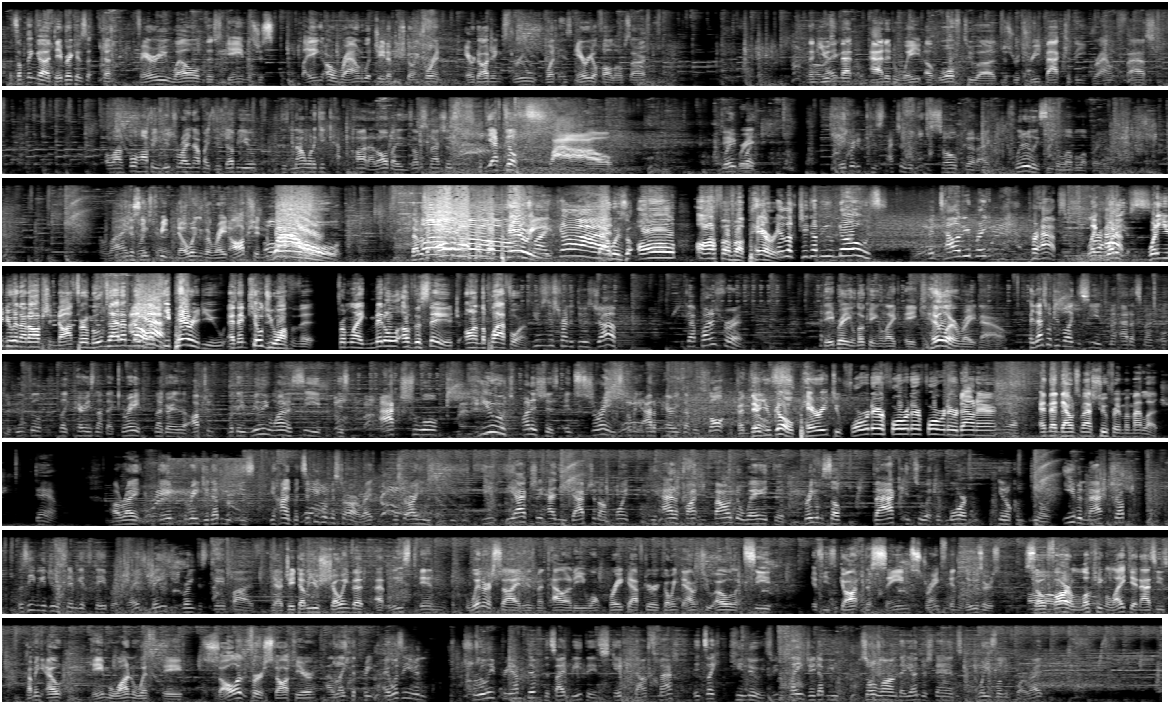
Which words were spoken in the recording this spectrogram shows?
That's something uh, Daybreak has done very well this game is just playing around what JW's going for and air dodging through what his aerial follow-ups are. And then All using right. that added weight of Wolf to uh, just retreat back to the ground fast. A lot of full hopping neutral right now by JW. He does not want to get caught at all by these up smashes. But the F tilt. Wow. Great play. Daybreak. Daybreak is actually looking so good. I can clearly see the level up right now. All right. He just seems to be knowing the right option. Oh! Wow! That was all off of a parry. Oh my god! That was all off of a parry. And look, JW knows. Mentality break, perhaps. Like, what do, you, what do you do with that option? Not throw moves at him? Uh, No, yeah. like he parried you and then killed you off of it from like middle of the stage on the platform. He was just trying to do his job. He got punished for it. Daybreak looking like a killer right now. And that's what people like to see out of Smash Ultimate. People feel like parry's not that great, not great at the option. What they really want to see is actual huge punishes and strings coming out of parries that result And there you go, parry to forward air, forward air, forward air, down air, Yeah. and then down smash two frame him at ledge. Damn. All right, game three, JW is behind, but same thing with Mr. R, right? Mr. R, he was he, he, he actually had the adaptation on point. He had to find found a way to bring himself back into a more, you know, com, you know, even matchup. Let's see if we can do the same against Daybreak, right? Maybe bring this to game five. Yeah, JW showing that at least in winner side, his mentality won't break after going down 2-0. Let's see if he's got the same strength in losers. So Oh. far, looking like it as he's coming out game one with a solid first stock here. I like the pre. I wasn't even truly preemptive. The side beat, the escape down smash. It's like he knew. He's been playing JW so long that he understands what he's looking for, right?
